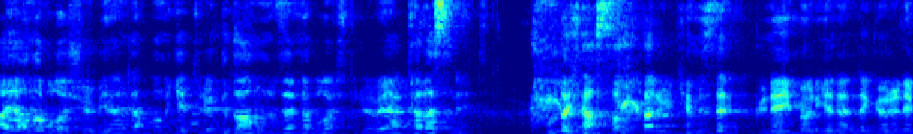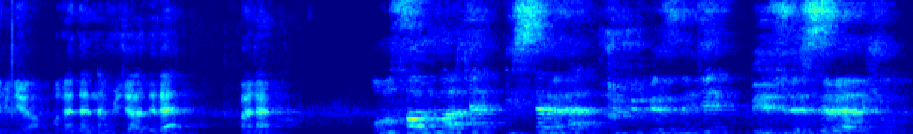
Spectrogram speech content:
ayağına bulaşıyor bir yerden, onu getiriyor gıdanın üzerine bulaştırıyor veya kara sinek. Buradaki hastalıklar ülkemizde güney bölgelerinde görülebiliyor. Bu nedenle mücadele önemli. Onu salgılarken istemeden tükürük bezindeki virüsü de size vermiş oluyor.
